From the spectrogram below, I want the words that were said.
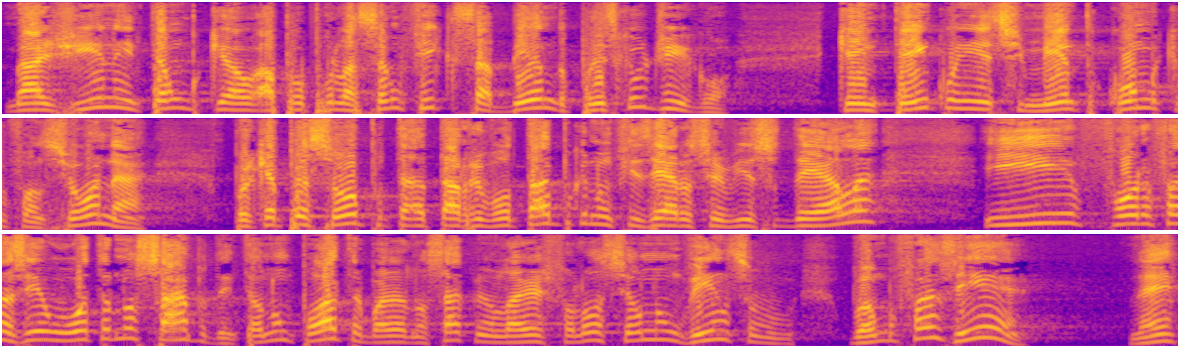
Imagina então que a, a população fique sabendo, por isso que eu digo, quem tem conhecimento como que funciona, porque a pessoa está tá revoltada porque não fizeram o serviço dela e foram fazer o outro no sábado. Então não pode trabalhar no sábado. O Laércio falou, se eu não venço, vamos fazer. Né?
